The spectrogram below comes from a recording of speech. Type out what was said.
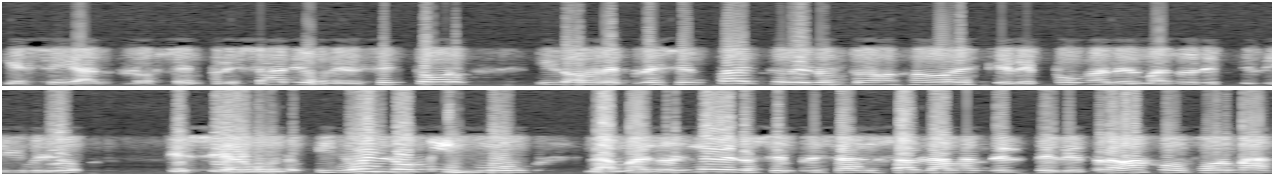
que sean los empresarios del sector y los representantes de los trabajadores que le pongan el mayor equilibrio que sea el mundo. Y no es lo mismo, la mayoría de los empresarios hablaban del teletrabajo en forma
